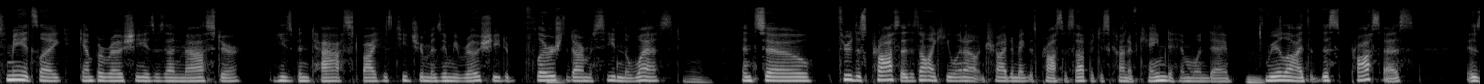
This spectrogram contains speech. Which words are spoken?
to me, it's like Genpo Roshi is a Zen master. He's been tasked by his teacher, Maezumi Roshi, to flourish hmm. the Dharma seed in the West. Hmm. And so through this process, it's not like he went out and tried to make this process up. It just kind of came to him one day. Hmm. Realized that this process is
